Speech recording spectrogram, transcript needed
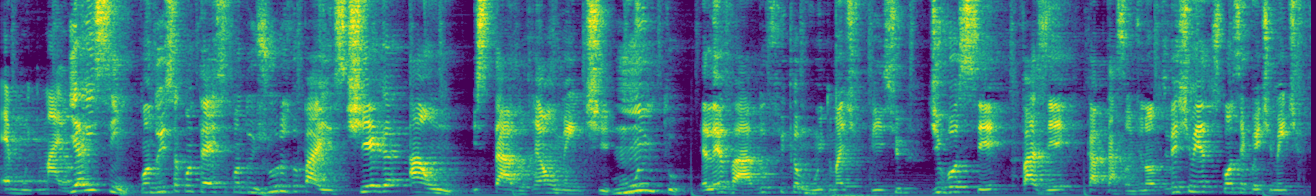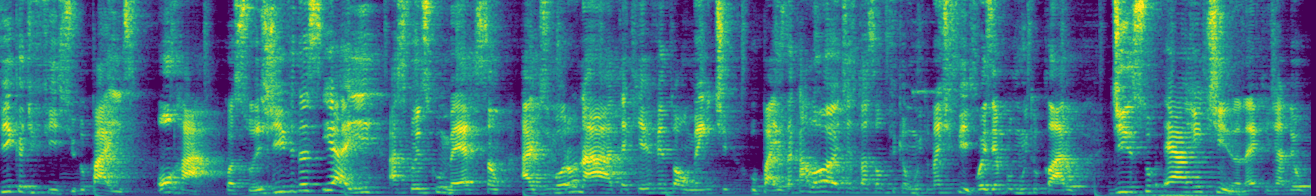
é muito maior. E aí sim, quando isso acontece, quando os juros do país chega a um estado realmente muito elevado, fica muito mais difícil de você fazer captação de novos investimentos, consequentemente fica difícil do país honrar com as suas dívidas e aí as coisas começam a desmoronar até que eventualmente o país dá calote, a situação fica muito mais difícil. Um exemplo muito claro disso é a Argentina, né, que já deu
